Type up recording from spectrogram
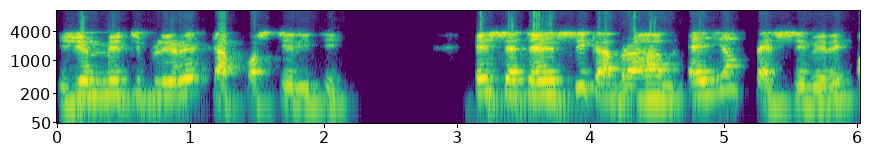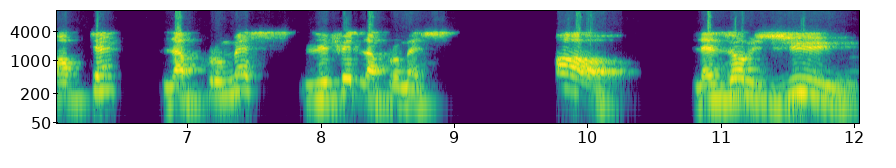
je multiplierai ta postérité. Et c'est ainsi qu'Abraham, ayant persévéré, obtint la promesse, l'effet de la promesse. Or, les hommes jurent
